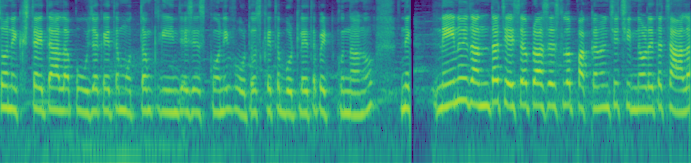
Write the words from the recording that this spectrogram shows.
సో నెక్స్ట్ అయితే అలా పూజకైతే మొత్తం క్లీన్ చేసేసుకొని ఫొటోస్కి అయితే బొట్లు అయితే పెట్టుకున్నాను. నెక్స్ట్ నేను ఇదంతా చేసే ప్రాసెస్లో పక్క నుంచి చిన్నోడైతే చాలా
